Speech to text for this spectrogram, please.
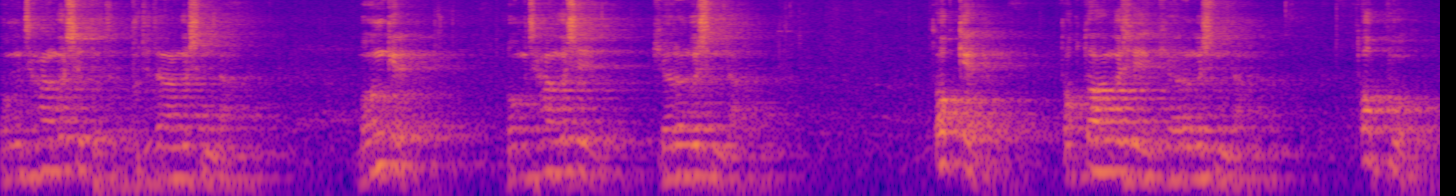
멍청한 것이 부지- 부지런한 것입니다. 멍게, 멍청한 것이 게으른 것입니다. 똑개, 똑똑한 것이 게으른 것입니다. 똑부,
